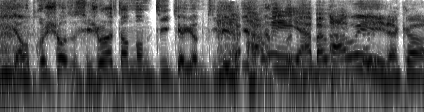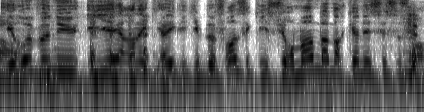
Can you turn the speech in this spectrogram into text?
il y a autre chose. C'est Jonathan Danti qui a eu un petit bébé. Ah oui, ah bah oui. Ah oui, d'accord. Qui est revenu hier avec, avec l'équipe de France et qui sûrement va marquer un essai ce soir.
